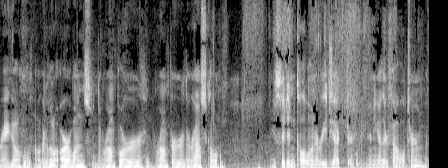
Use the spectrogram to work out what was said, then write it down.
And Raygo, all their little R ones, the Romper, the Romper, the Rascal. I guess they didn't call one a reject or any other foul term, but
